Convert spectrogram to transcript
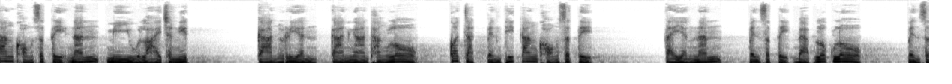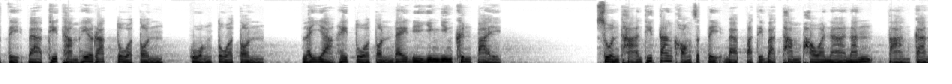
ตั้งของสตินั้นมีอยู่หลายชนิด การเรียนการงานทางโลกก็จัดเป็นที่ตั้งของสติ แต่อย่างนั้นเป็นสติแบบโลกโลก เป็นสติแบบที่ทำให้รักตัวตน หวงตัวตน และอยากให้ตัวตนได้ดียิ่งยิ่งขึ้นไป ส่วนฐานที่ตั้งของสติแบบปฏิบัติธรรมภาวนานั้นต่างกัน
